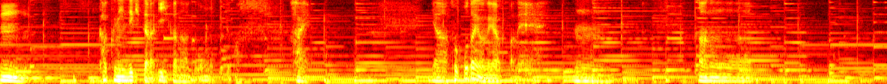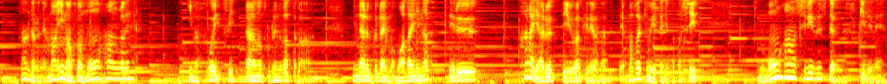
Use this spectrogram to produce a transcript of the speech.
うん、確認できたらいいかなと思ってます。はい。いやそこだよね、やっぱね。うん。あのー、なんだろうね、まあ今、そのモンハンがね、今すごい Twitter のトレンドだったかなになるぐらい話題になってるからやるっていうわけではなくて、まあ、さっきも言ったように私、そのモンハンシリーズ自体は好きでね、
